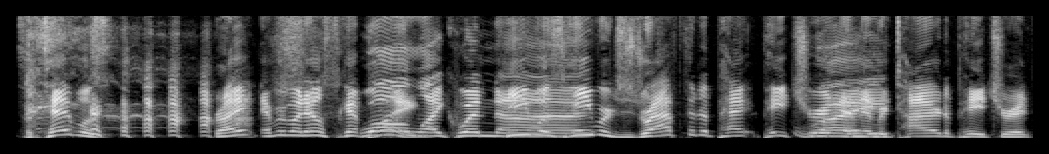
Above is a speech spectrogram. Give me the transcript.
So Ted was right. Everybody else kept Well, playing. like when, he was uh, he was drafted a pa- Patriot and then retired a Patriot,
